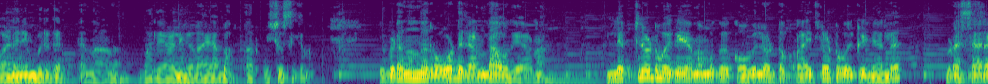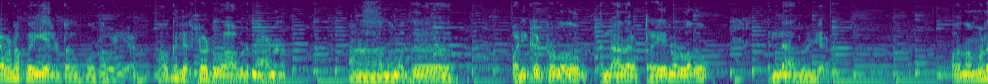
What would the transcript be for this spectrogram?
പഴനി മുരുകൻ എന്നാണ് മലയാളികളായ ഭക്തർ വിശ്വസിക്കുന്നത്. ഇവിടെ നിന്ന് റോഡ് രണ്ടാവുകയാണ്. ലെഫ്റ്റിലോട്ട് പോയി കഴിഞ്ഞാൽ നമുക്ക് കോവിലോട്ടും റൈറ്റിലോട്ട് പോയി കഴിഞ്ഞാൽ ഇവിടെ ശരവണ പയ്യയിലോട്ടൊക്കെ പോകുന്ന വഴിയാണ്. നമുക്ക് ലെഫ്റ്റിലോട്ട് പോകാം അവിടെ നിന്നാണ് നമുക്ക് പടിക്കെട്ടുള്ളതും അല്ലാതെ ട്രെയിൻ ഉള്ളതും എല്ലാം അതുവഴിയാണ് അപ്പോൾ നമ്മൾ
